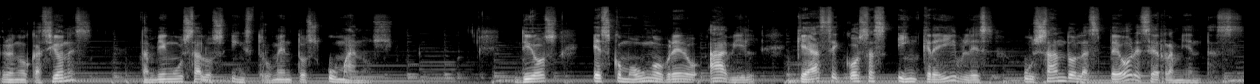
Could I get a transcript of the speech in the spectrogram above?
pero en ocasiones también usa los instrumentos humanos. Dios es como un obrero hábil que hace cosas increíbles usando las peores herramientas.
